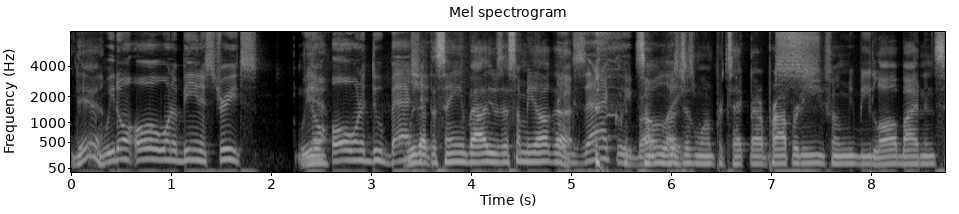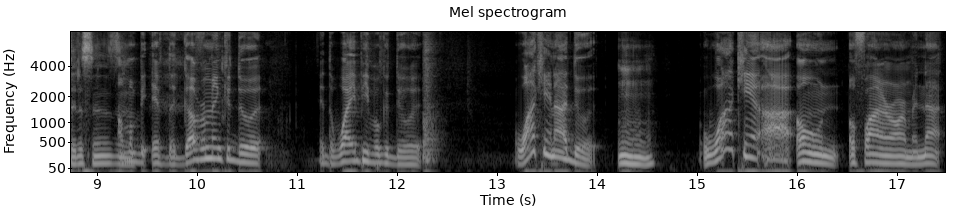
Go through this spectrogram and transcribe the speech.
Yeah. We don't all want to be in the streets. We Yeah. don't all want to do bad We shit. got the same values that some of y'all got. exactly, bro. Some of like, us just want to protect our property. You feel me? Be law abiding citizens. I'm gonna be if the government could do it, if the white people could do it, why can't I do it? Mm-hmm. Why can't I own a firearm and not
